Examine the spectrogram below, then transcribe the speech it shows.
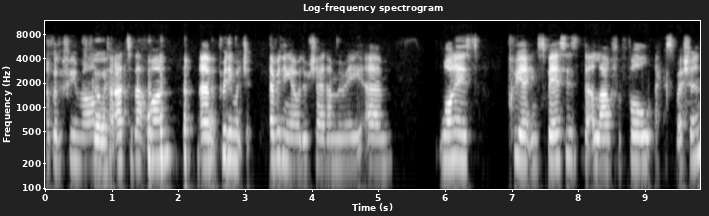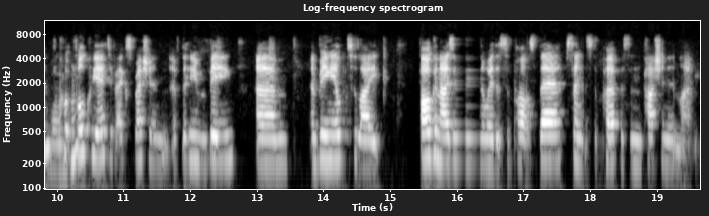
I've got a few more Go to ahead. add to that one. um, pretty much everything I would have shared, Anne Marie. Um, one is creating spaces that allow for full expression, cu- Mhm. full creative expression of the human being, um, and being able to like organize in a way that supports their sense of purpose and passion in life.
